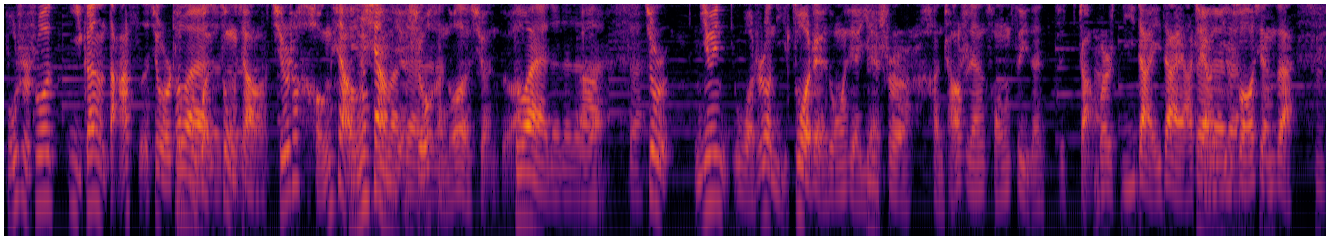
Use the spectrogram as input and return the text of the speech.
不是说一竿子打死，就是他不对管纵向，对其实他横向也是横向的也对对对是有很多的选择。对对对对啊对对，就是因为我知道你做这个东西也嗯是很长时间，从自己的长辈一代一代啊，这样一直做到现在嗯。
